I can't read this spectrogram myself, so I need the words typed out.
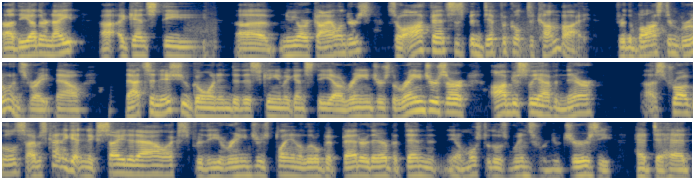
uh, the other night uh, against the uh, New York Islanders. So offense has been difficult to come by for the Boston Bruins right now. That's an issue going into this game against the uh, Rangers. The Rangers are obviously having their uh, struggles. I was kind of getting excited, Alex, for the Rangers playing a little bit better there, but then you know most of those wins were New Jersey head to head,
